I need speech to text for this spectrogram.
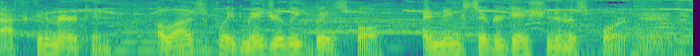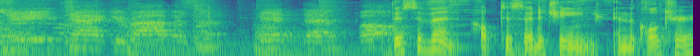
African American allowed to play Major League Baseball, ending segregation in the sport. This event helped to set a change in the culture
